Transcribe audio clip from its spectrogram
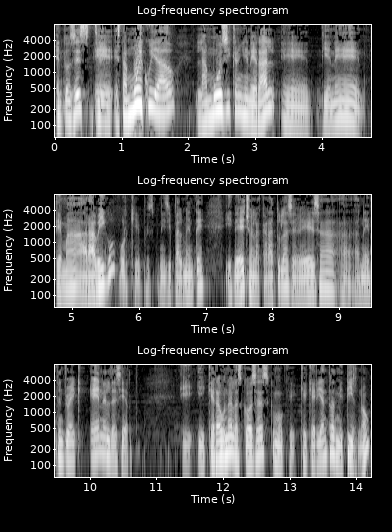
Entonces, eh, está muy cuidado. La música en general eh, tiene tema arábigo, porque pues principalmente, y de hecho en la carátula se ve esa, a- a Nathan Drake en el desierto, y, y que era una de las cosas como que, que querían transmitir, ¿no?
